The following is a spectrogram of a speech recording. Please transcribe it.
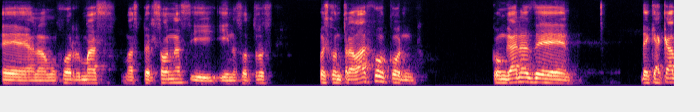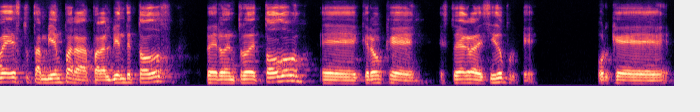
eh, a lo mejor más, más personas y, nosotros pues con trabajo, con, con ganas de, de, que acabe esto también para, para, el bien de todos, pero dentro de todo creo que estoy agradecido porque, porque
